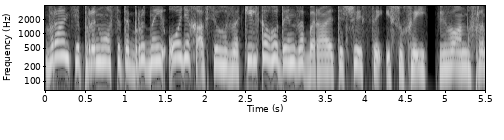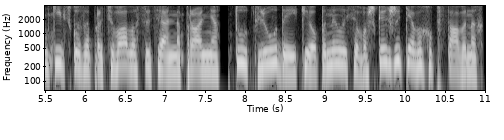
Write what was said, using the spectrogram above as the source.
Вранці приносите брудний одяг, а всього за кілька годин забираєте чистий і сухий. В Івано-Франківську запрацювала соціальна пральня. Тут люди, які опинилися в важких життєвих обставинах,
